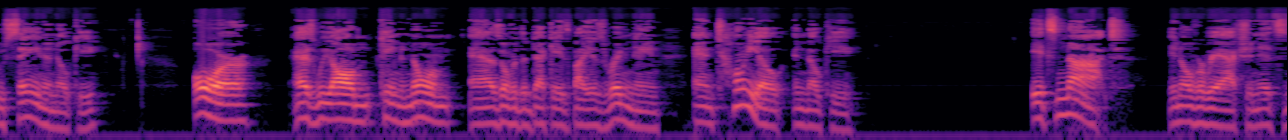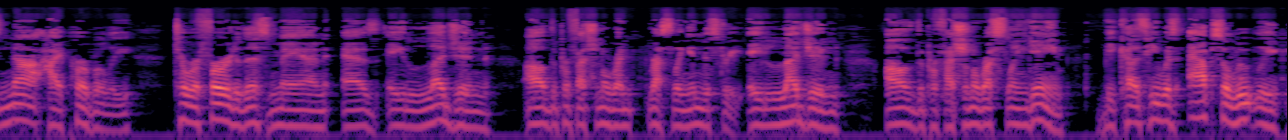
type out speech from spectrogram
Hussein Inoki, or as we all came to know him as over the decades by his ring name, Antonio Inoki, it's not an overreaction, it's not hyperbole to refer to this man as a legend of the professional wrestling industry, a legend of the professional wrestling game, because he was absolutely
